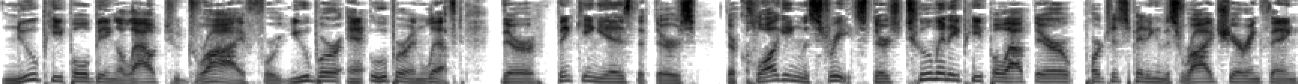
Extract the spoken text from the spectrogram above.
new people being allowed to drive for Uber and Uber and Lyft. Their thinking is that there's they're clogging the streets. There's too many people out there participating in this ride sharing thing,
